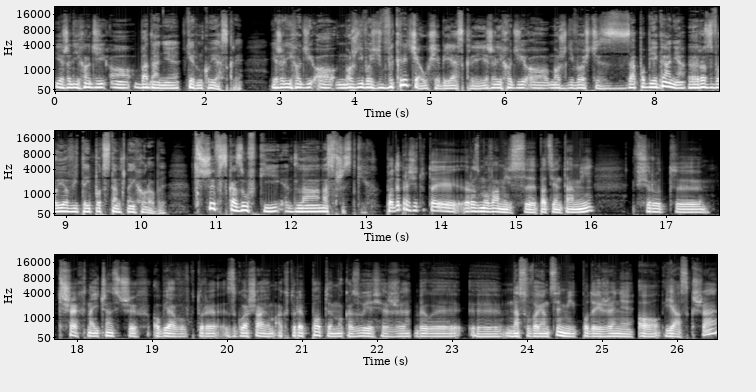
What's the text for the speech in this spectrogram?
jeżeli chodzi o badanie w kierunku jaskry. Jeżeli chodzi o możliwość wykrycia u siebie jaskry, jeżeli chodzi o możliwość zapobiegania rozwojowi tej podstępnej choroby. Trzy wskazówki dla nas wszystkich. Podeprę się tutaj rozmowami z pacjentami wśród y, trzech najczęstszych objawów, które zgłaszają, a które potem okazuje się, że były y, nasuwającymi podejrzenie o jaskrze,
